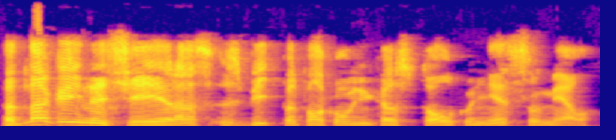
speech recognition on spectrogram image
однако и на сей раз сбить подполковника с толку не сумел.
